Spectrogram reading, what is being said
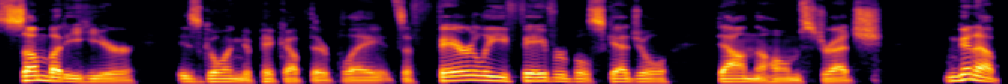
somebody here is going to pick up their play. It's a fairly favorable schedule down the home stretch. I'm going to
